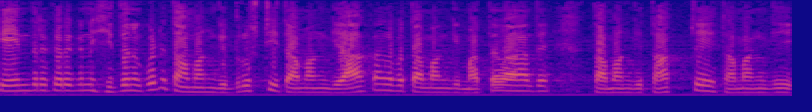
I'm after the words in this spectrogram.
කේන්ද්‍ර කරගෙන හිතනකොට තමන්ගේ දෘෂ්ටි, තමන්ගේ ආකල්ප, තමන්ගේ මතවාද, තමන්ගේ தત્ත්වය, තමන්ගේ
